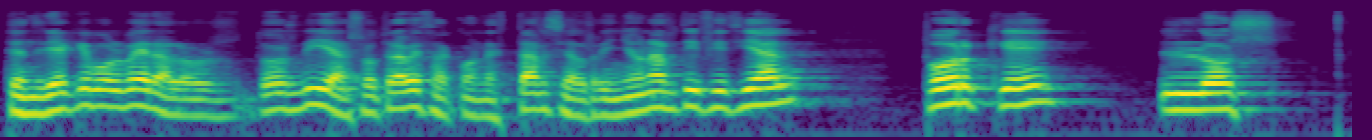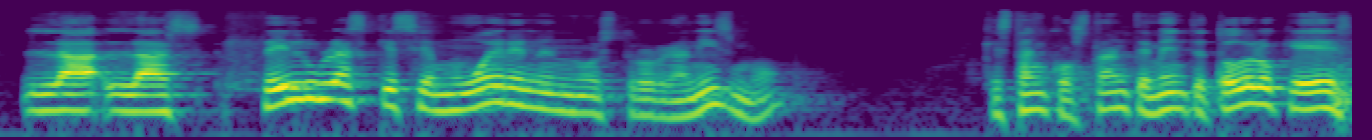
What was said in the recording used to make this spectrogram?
Tendría que volver a los dos días otra vez a conectarse al riñón artificial porque las células que se mueren en nuestro organismo, que están constantemente, todo lo que es,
